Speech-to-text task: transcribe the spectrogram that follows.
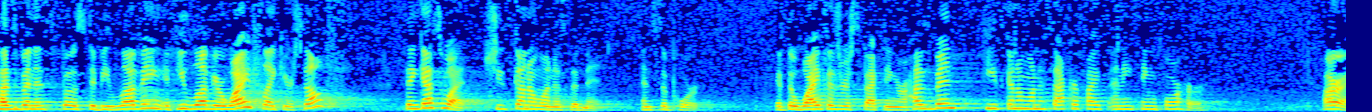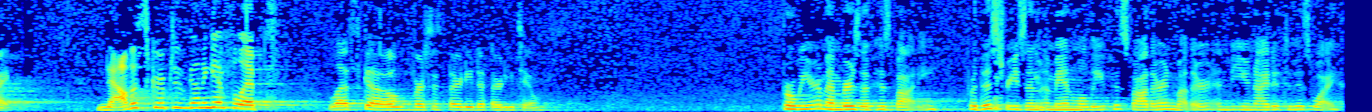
Husband is supposed to be loving. If you love your wife like yourself, then guess what? She's going to want to submit and support. If the wife is respecting her husband, he's going to want to sacrifice anything for her. All right. Now the script is going to get flipped. Let's go, verses 30 to 32. For we are members of his body. For this reason, a man will leave his father and mother and be united to his wife,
